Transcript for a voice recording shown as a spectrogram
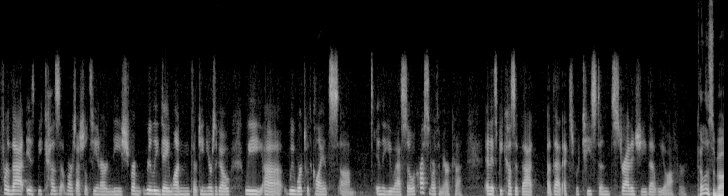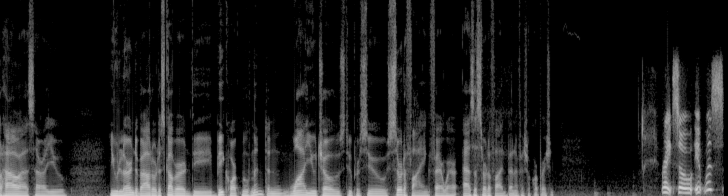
for that is because of our specialty and our niche. From really day one, 13 years ago, we uh, we worked with clients um, in the U.S. so across North America, and it's because of that uh, that expertise and strategy that we offer. Tell us about how, uh, Sarah, you you learned about or discovered the B Corp movement and why you chose to pursue certifying Fairware as a certified beneficial corporation. Right. So it was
